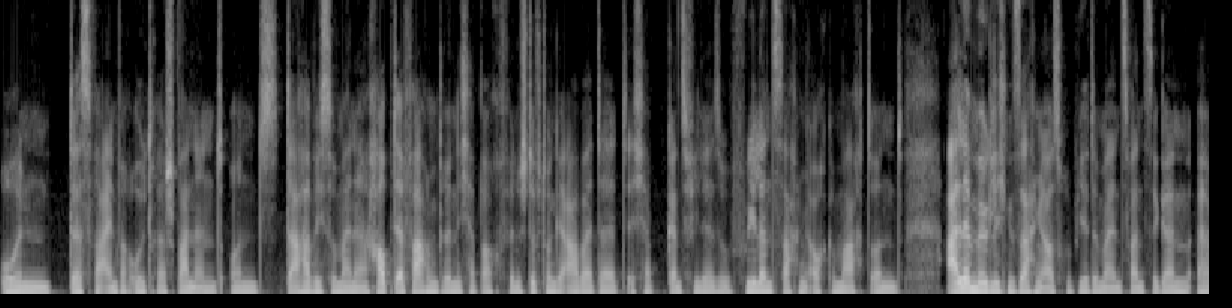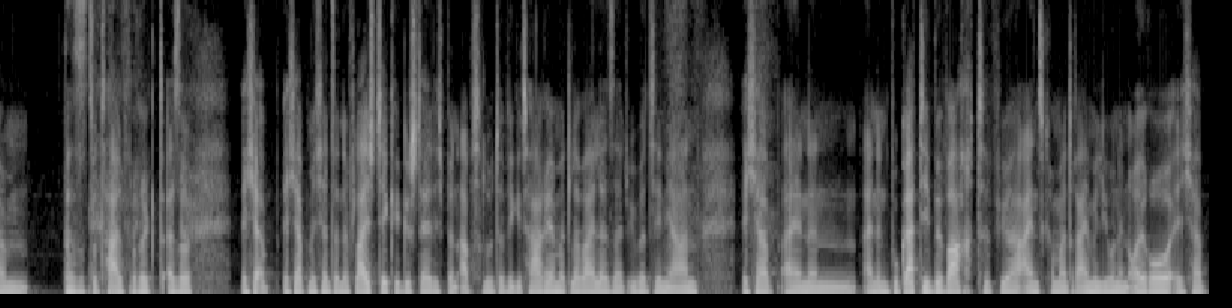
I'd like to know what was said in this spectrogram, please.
und das war einfach ultra spannend. Und da habe ich so meine Haupterfahrung drin. Ich habe auch für eine Stiftung gearbeitet. Ich habe ganz viele so Freelance-Sachen auch gemacht und alle möglichen Sachen ausprobiert in meinen 20ern. Ähm, das ist total verrückt. Also ich habe ich hab mich hinter eine Fleischtheke gestellt. Ich bin absoluter Vegetarier mittlerweile, seit über zehn Jahren. Ich habe einen, einen Bugatti bewacht für 1,3 Millionen Euro. Ich habe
